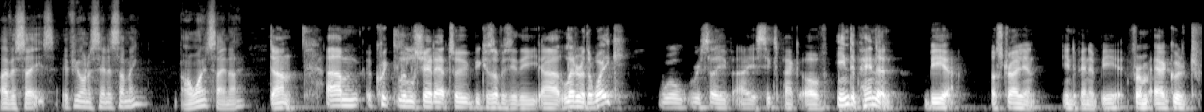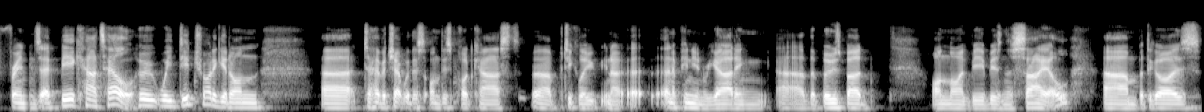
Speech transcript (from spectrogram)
overseas, if you want to send us something, I won't say no. Done. Um, a quick little shout out too, because obviously the uh, letter of the week will receive a six pack of independent beer, Australian independent beer from our good friends at Beer Cartel, who we did try to get on. Uh, to have a chat with us on this podcast, uh, particularly, you know, uh, an opinion regarding uh, the BoozeBud online beer business sale, um, but the guys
